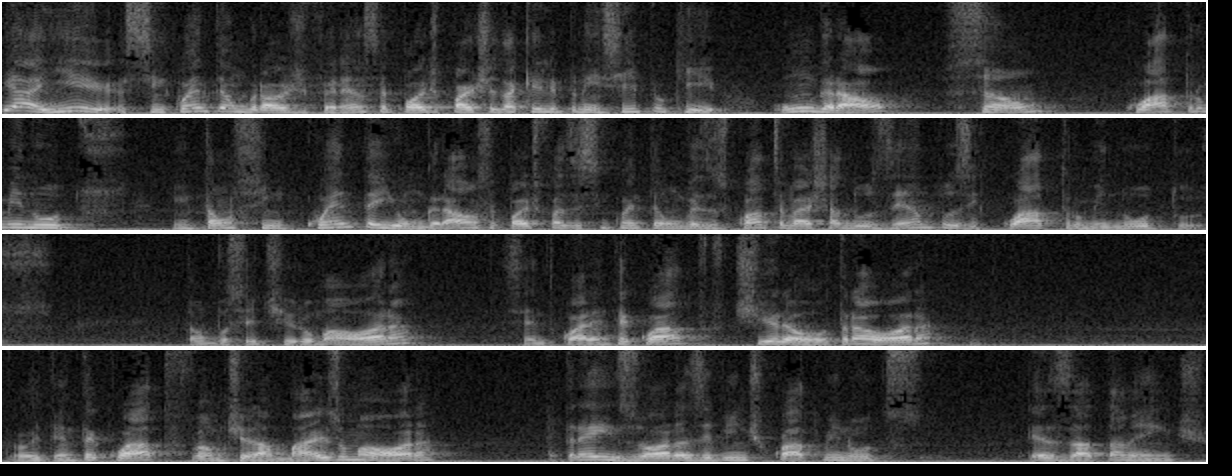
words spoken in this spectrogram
E aí, 51 graus de diferença, você pode partir daquele princípio que 1 grau são 4 minutos. Então, 51 graus, você pode fazer 51 vezes 4, você vai achar 204 minutos. Então, você tira uma hora, 144, tira outra hora, 84, vamos tirar mais uma hora, 3 horas e 24 minutos, exatamente.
